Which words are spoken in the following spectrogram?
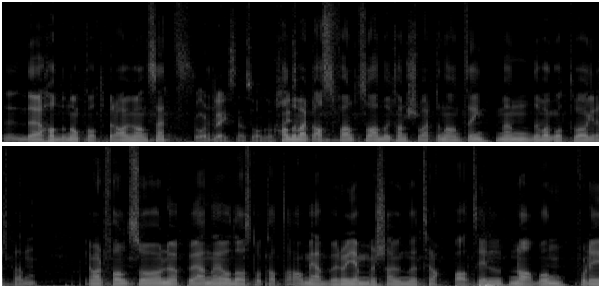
eh, det hadde nok gått bra uansett. En sånn Hadde det vært asfalt, så hadde det kanskje vært en annen ting. Men det var godt det var gressplenen. I hvert fall så løper jeg ned, og da står katta og mjauer og gjemmer seg under trappa til naboen. Fordi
